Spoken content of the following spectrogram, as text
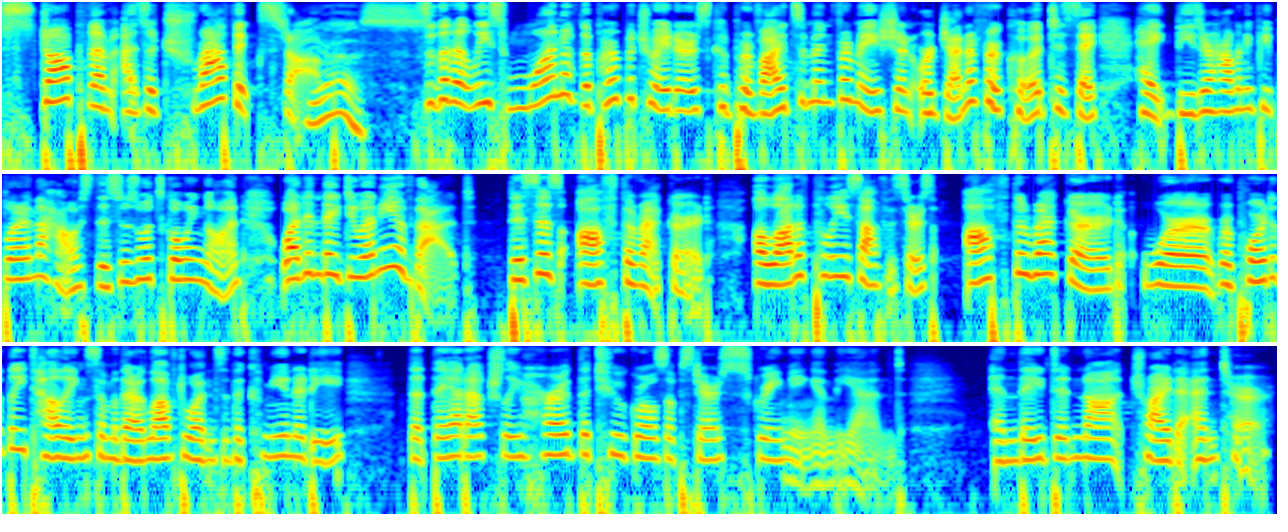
stop them as a traffic stop? Yes. So that at least one of the perpetrators could provide some information, or Jennifer could, to say, hey, these are how many people are in the house. This is what's going on. Why didn't they do any of that? This is off the record. A lot of police officers off the record were reportedly telling some of their loved ones in the community that they had actually heard the two girls upstairs screaming in the end, and they did not try to enter.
